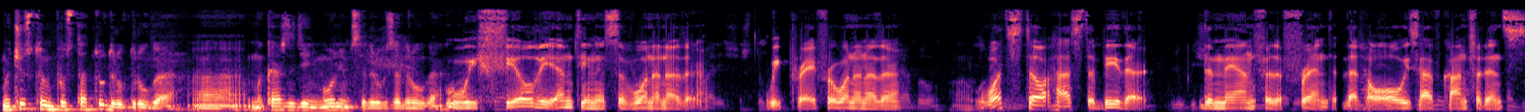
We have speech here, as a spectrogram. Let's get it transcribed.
Мы чувствуем пустоту друг друга. А, Мы каждый день молимся друг за друга. We feel the emptiness of one another. We pray for one another. What still has to be there? Demand for the friend that he'll always have confidence.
